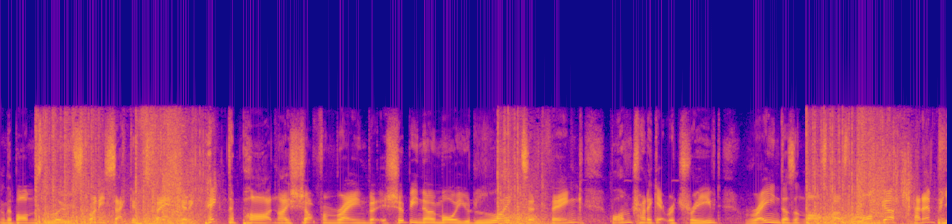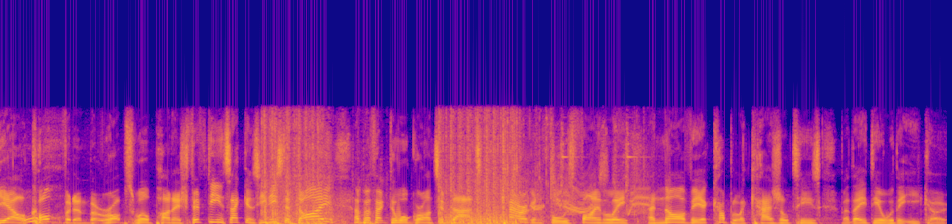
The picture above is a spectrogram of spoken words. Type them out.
And the bomb's loose. 20 seconds. FaZe getting picked apart. Nice shot from Rain, but it should be no more. You'd like to think. Bomb trying to get retrieved. Rain doesn't last much longer. And NPL confident, but Rops will punish. 15 seconds. He needs to die, and Perfecto will grant him that. Karrigan falls finally, and Navi a couple of casualties, but they deal with the eco.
